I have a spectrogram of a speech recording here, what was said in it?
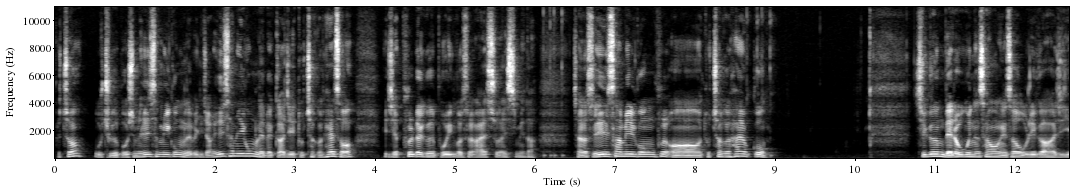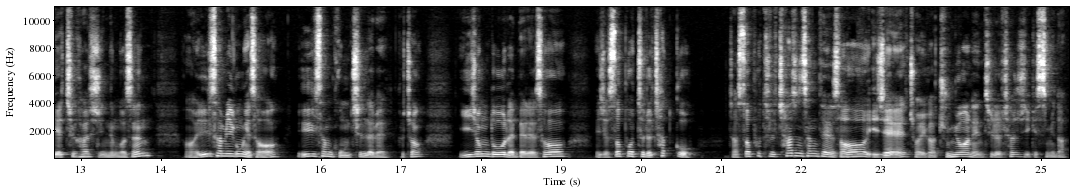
그쵸? 우측을 보시면 1310 레벨이죠 1310 레벨까지 도착을 해서 이제 pullback을 보인 것을 알 수가 있습니다 자 그래서 1310 풀, 어, 도착을 하였고 지금 내려오고 있는 상황에서 우리가 이제 예측할 수 있는 것은 어, 1310에서 1307 레벨 그쵸? 이 정도 레벨에서 이제 support를 찾고 자 support를 찾은 상태에서 이제 저희가 중요한 entry를 찾을 수 있겠습니다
